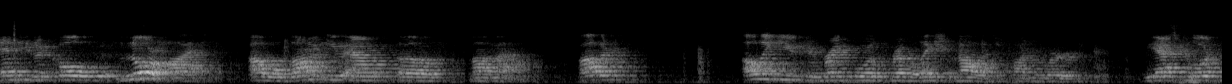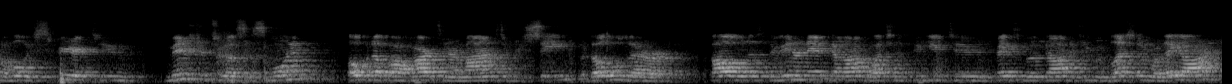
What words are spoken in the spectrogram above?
and neither cold nor hot, I will vomit you out of my mouth. Father, only you can bring forth revelation knowledge upon your word. We ask you, Lord, for the Holy Spirit to minister to us this morning. Open up our hearts and our minds to receive. For those that are following us through internet, God, watching us through YouTube and Facebook, God, that you would bless them where they are.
